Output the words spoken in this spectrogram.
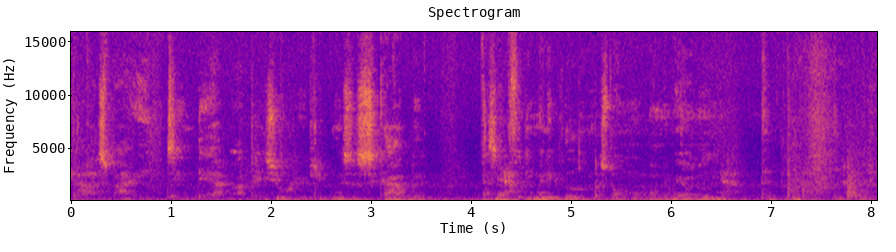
Der er også bare en ting, det er bare pisse uhyggeligt med så skarpe. Altså, Ja. fordi man ikke ved, om der står nogen rundt om hjørnet. Ja, det, det, det er rigtigt.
